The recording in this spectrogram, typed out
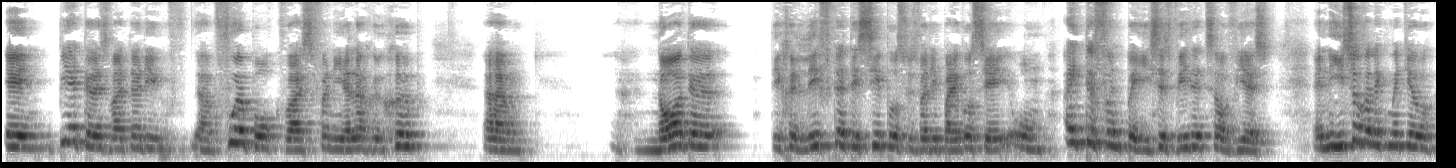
En Petrus wat nou die uh, voorbok was van die hele groep, ehm um, nader die geliefde disippels soos wat die Bybel sê om uit te vind by Jesus wie dit sal wees. En hierso wil ek met jou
